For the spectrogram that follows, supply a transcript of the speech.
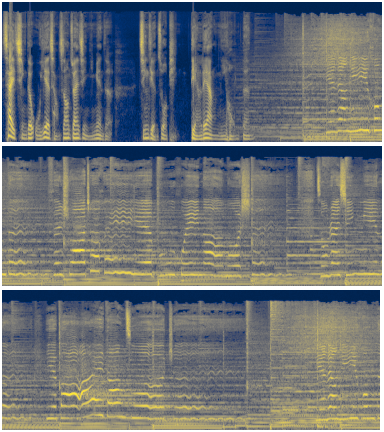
蔡琴的午夜场这张专辑里面的经典作品《点亮霓虹灯》。点亮霓虹灯，粉刷着黑夜，不会那么深，纵然心已冷。也把爱当作真，点亮霓虹灯，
